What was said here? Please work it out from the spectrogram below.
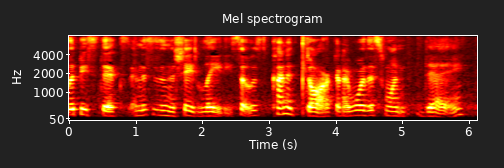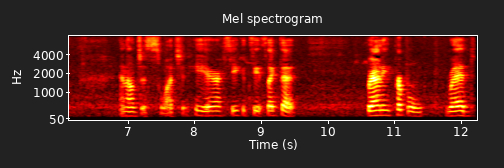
Lippie Stix and this is in the shade Lady so it was kind of dark and I wore this one day and I'll just swatch it here so you can see it's like that brownie purple red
